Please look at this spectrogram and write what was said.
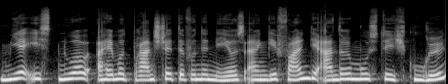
Mir ist nur Helmut Brandstätter von den NEOS eingefallen, die andere musste ich googeln.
